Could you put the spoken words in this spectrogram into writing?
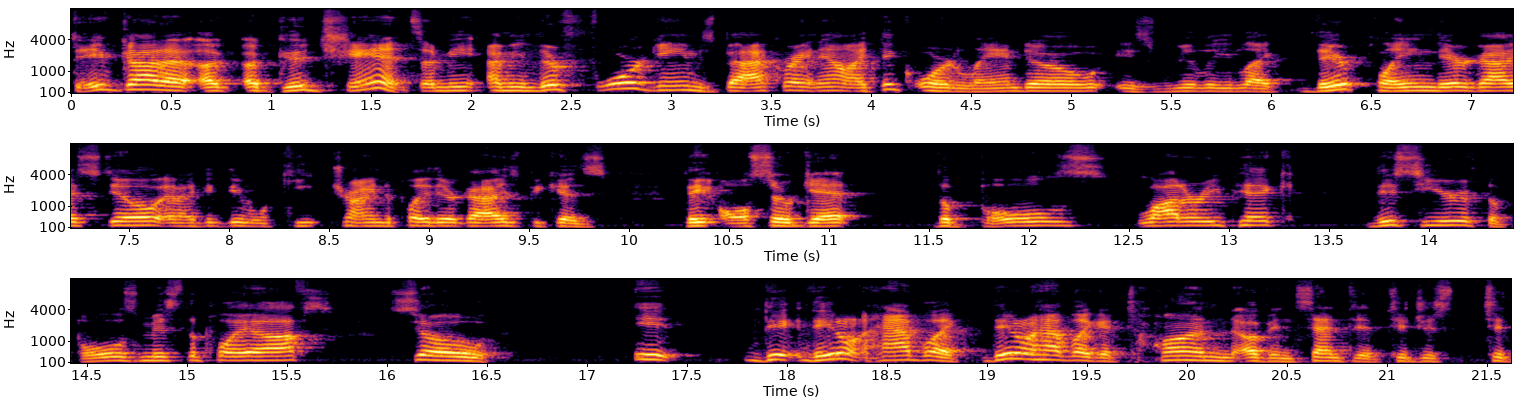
they've got a, a, a good chance. I mean, I mean, they're four games back right now. I think Orlando is really like they're playing their guys still, and I think they will keep trying to play their guys because they also get the Bulls lottery pick this year if the Bulls miss the playoffs. So it they, they don't have like they don't have like a ton of incentive to just to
